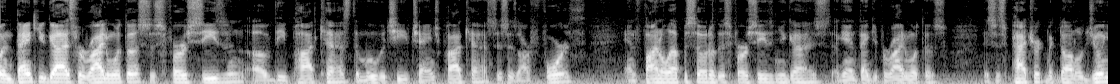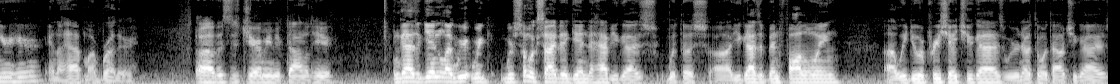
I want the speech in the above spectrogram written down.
and thank you guys for riding with us this first season of the podcast, the Move Achieve Change podcast. This is our fourth and final episode of this first season, you guys. Again, thank you for riding with us. This is Patrick McDonald Jr. here, and I have my brother. Uh, this is Jeremy McDonald here. And guys, again, like we, we, we're so excited again to have you guys with us. Uh, you guys have been following. Uh, we do appreciate you guys. We're nothing without you guys,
